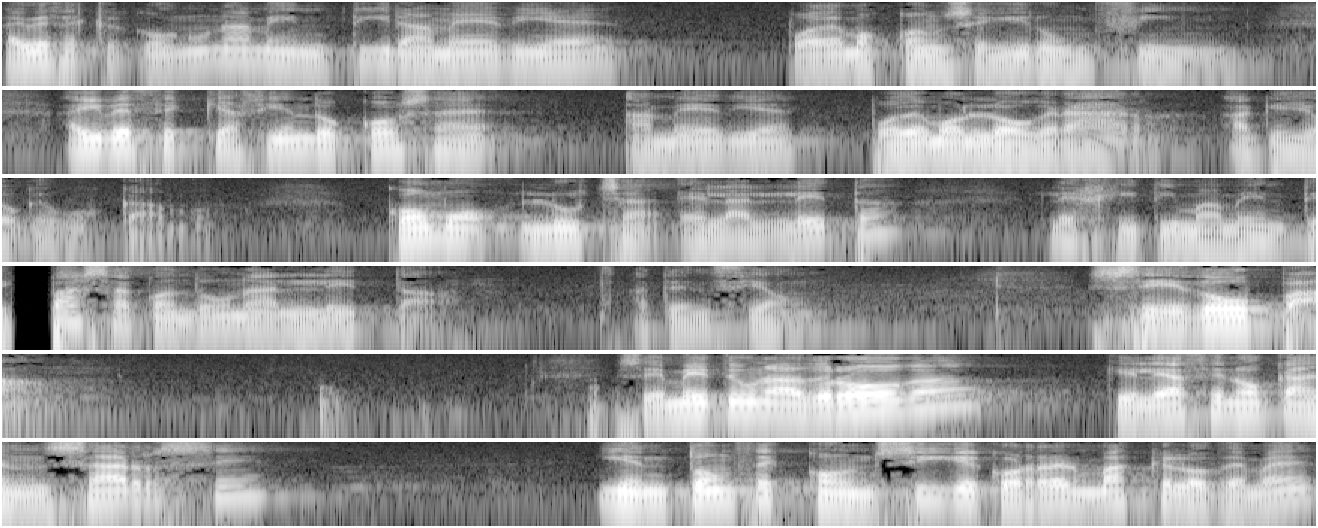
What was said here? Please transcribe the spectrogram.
Hay veces que con una mentira media podemos conseguir un fin. Hay veces que haciendo cosas a media podemos lograr aquello que buscamos. ¿Cómo lucha el atleta? legítimamente. ¿Qué pasa cuando un atleta, atención, se dopa, se mete una droga que le hace no cansarse y entonces consigue correr más que los demás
